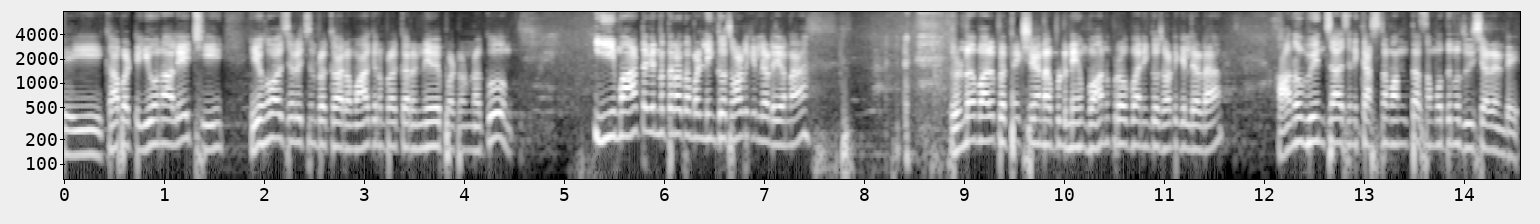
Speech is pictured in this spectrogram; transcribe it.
చేయి. కాబట్టి యోనా లేచి యుహో సెలవిచ్చిన ప్రకారం ఆగిన ప్రకారం నినవే పట్టణంకు ఈ మాట విన్న తర్వాత మళ్ళీ ఇంకో చోటకి వెళ్ళాడు యోనా? రెండో మారు ప్రత్యక్షమైనప్పుడు నేను భాను ఇంకో చోటకి వెళ్ళాడా? అనుభవించాల్సిన కష్టమంతా సముద్రంలో చూశాడండి.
